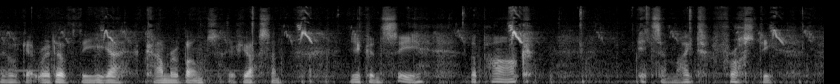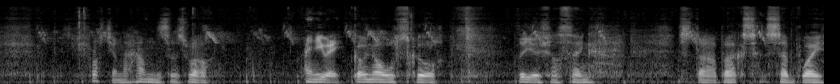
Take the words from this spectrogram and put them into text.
they'll get rid of the uh, camera bounce if you ask them. You can see the park, it's a mite frosty. frosty on the hands as well. Anyway, going old school, the usual thing. Starbucks, Subway,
